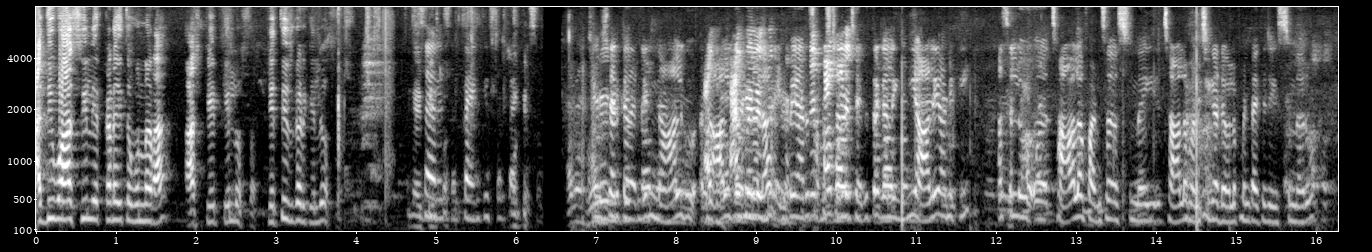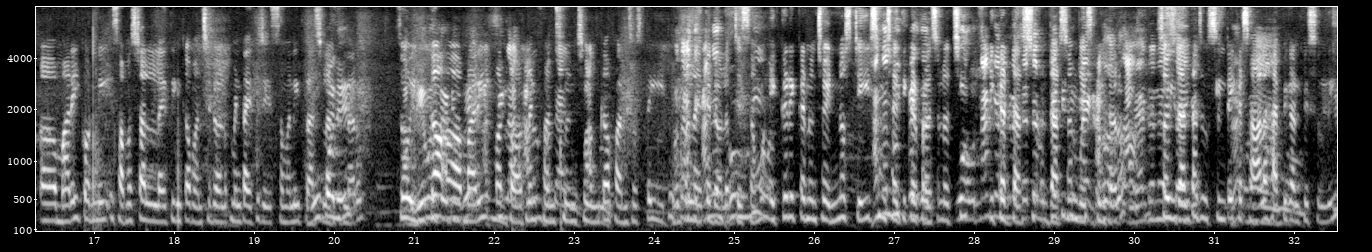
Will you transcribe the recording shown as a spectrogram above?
ఆదివాసీలు ఎక్కడైతే ఉన్నారా ఆ స్టేట్కి వెళ్ళి వస్తారు. ఛత్తీస్గఢ్కి వెళ్ళి వస్తారు. సరే. Sir. Thank you sir thank you sir చూశారు కదండి నాలుగు నాలుగు వందల ఎనభై ఆరు సంవత్సరాల చరిత్ర గల ఈ ఆలయానికి అసలు చాలా ఫండ్స్ వస్తున్నాయి. చాలా మంచిగా డెవలప్మెంట్ అయితే చేస్తున్నారు. మరి కొన్ని సంవత్సరాలలో అయితే ఇంకా మంచి డెవలప్మెంట్ అయితే చేస్తామని ప్రజలు అంటున్నారు. సో ఇంకా మరి మా గవర్నమెంట్ ఫండ్స్ నుంచి ఇంకా ఫండ్స్ వస్తే ఈ టెంపుల్ అయితే డెవలప్ చేస్తాము. ఎక్కడెక్కడ నుంచో ఎన్నో స్టేట్స్ నుంచి అయితే ఇక్కడ ప్రజలు వచ్చి ఇక్కడ దర్శనం దర్శనం చేసుకుంటారు. సో ఇదంతా చూస్తుంటే ఇక్కడ చాలా హ్యాపీగా అనిపిస్తుంది.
